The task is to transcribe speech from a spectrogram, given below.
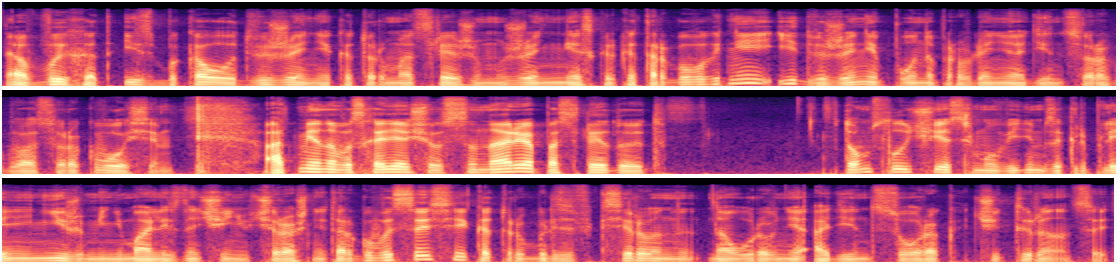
а, выход из бокового движения, который мы отслеживаем уже несколько торговых дней, и движение по направлению 1.4248. Отмена восходящего сценария последует в том случае, если мы увидим закрепление ниже минимальных значений вчерашней торговой сессии, которые были зафиксированы на уровне 1.4014.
